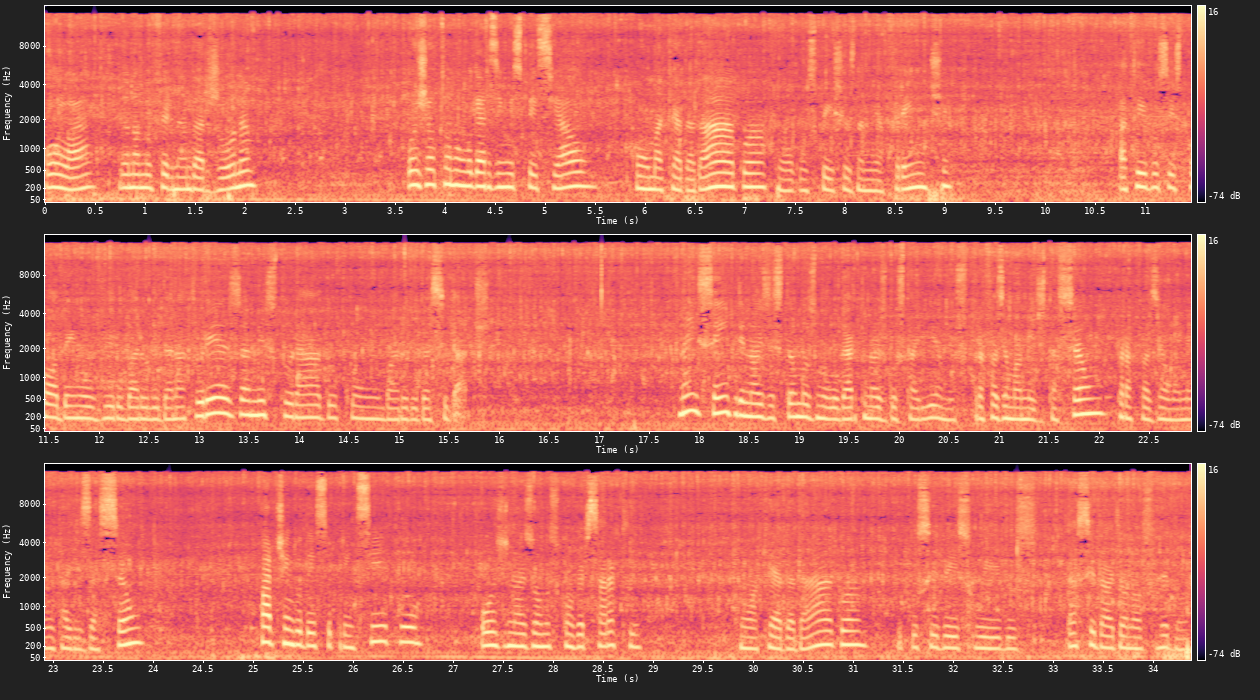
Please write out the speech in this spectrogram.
Olá, meu nome é Fernanda Arjona. Hoje eu estou num lugarzinho especial, com uma queda d'água, com alguns peixes na minha frente. Aqui vocês podem ouvir o barulho da natureza misturado com o barulho da cidade. Nem sempre nós estamos no lugar que nós gostaríamos para fazer uma meditação, para fazer uma mentalização. Partindo desse princípio, hoje nós vamos conversar aqui com a queda da água e possíveis ruídos da cidade ao nosso redor.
